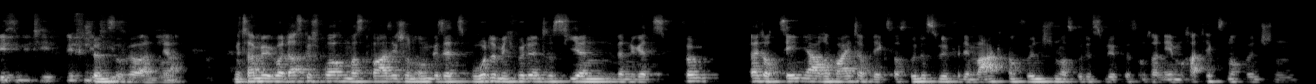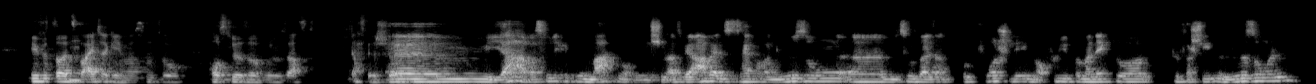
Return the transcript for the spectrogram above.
Definitiv, definitiv. Schön zu hören, ja. Jetzt haben wir über das gesprochen, was quasi schon umgesetzt wurde. Mich würde interessieren, wenn du jetzt fünf, vielleicht auch zehn Jahre weiterblickst, was würdest du dir für den Markt noch wünschen? Was würdest du dir für das Unternehmen Ratex noch wünschen? Wie soll es mhm. weitergehen? Was sind so Auslöser, wo du sagst, das wäre schön? Ähm, ja, was würde ich mir für den Markt noch wünschen? Also wir arbeiten zurzeit noch an Lösungen, äh, beziehungsweise an Vorschlägen, auch für die Firma Nektor, für verschiedene Lösungen,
